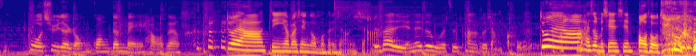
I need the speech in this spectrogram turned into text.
子，过去的荣光跟美好，这样。对啊，金英要不要先跟我们分享一下？时代的眼泪这五个字看了都想哭。对啊，还是我们现在先抱头痛哭。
